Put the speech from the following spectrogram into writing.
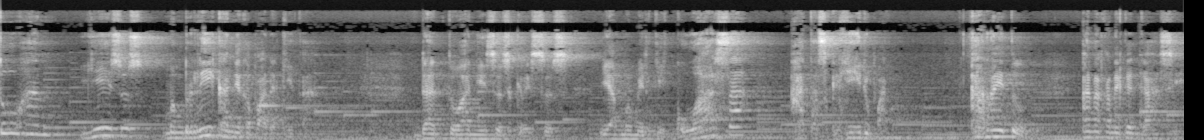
Tuhan Yesus memberikannya kepada kita. Dan Tuhan Yesus Kristus yang memiliki kuasa atas kehidupan. Karena itu, anak-anak yang kasih,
